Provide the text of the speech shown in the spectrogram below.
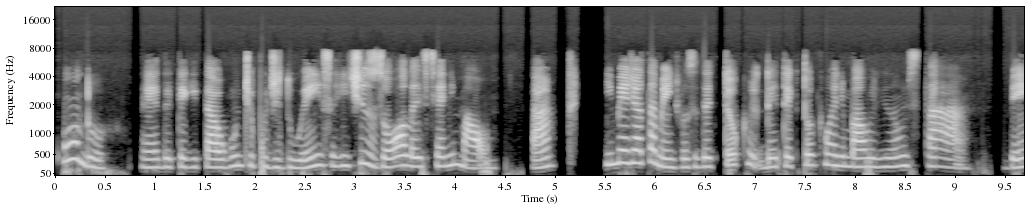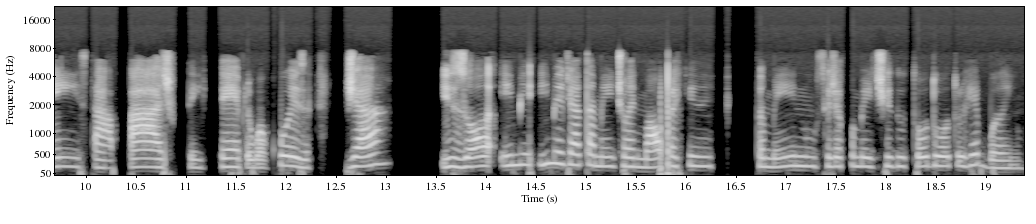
Quando né, detectar algum tipo de doença, a gente isola esse animal, tá? Imediatamente você detectou, detectou que o animal ele não está bem, está apático, tem febre, alguma coisa, já isola im imediatamente o animal para que também não seja cometido todo outro rebanho,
